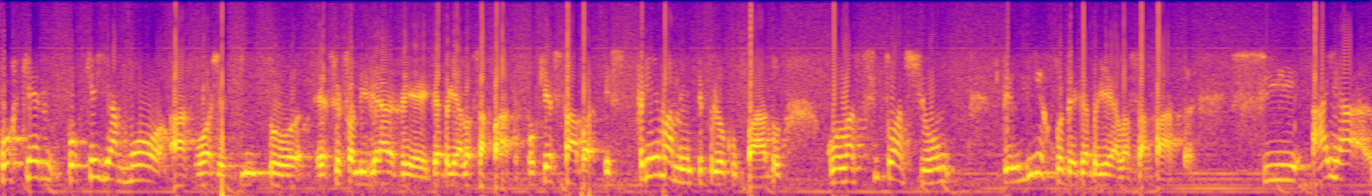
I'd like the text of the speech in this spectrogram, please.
Por que, chamou a Roger Pinto, esse familiar de Gabriela Zapata? Porque estava extremamente preocupado com a situação do hijo de Gabriela Zapata. Se há,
